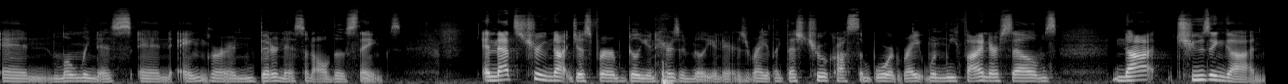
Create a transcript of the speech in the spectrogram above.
and loneliness and anger and bitterness and all those things. And that's true not just for billionaires and millionaires, right? Like that's true across the board, right? When we find ourselves not choosing God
